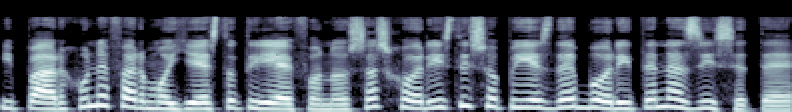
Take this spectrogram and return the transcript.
Υπάρχουν εφαρμογές στο τηλέφωνο σας χωρίς τις οποίες δεν μπορείτε να ζήσετε.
